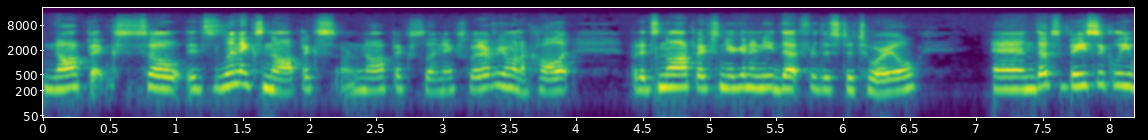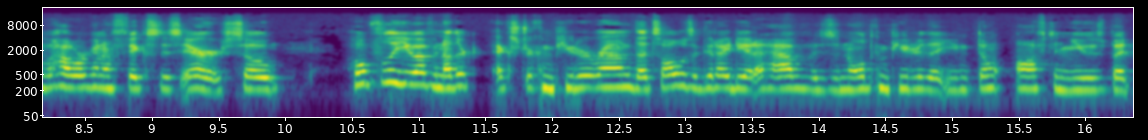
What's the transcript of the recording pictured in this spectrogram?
Knoppix. So, it's Linux Knoppix, or Knoppix Linux, whatever you want to call it but it's Knoppix and you're going to need that for this tutorial. And that's basically how we're going to fix this error. So hopefully you have another extra computer around. That's always a good idea to have is an old computer that you don't often use, but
